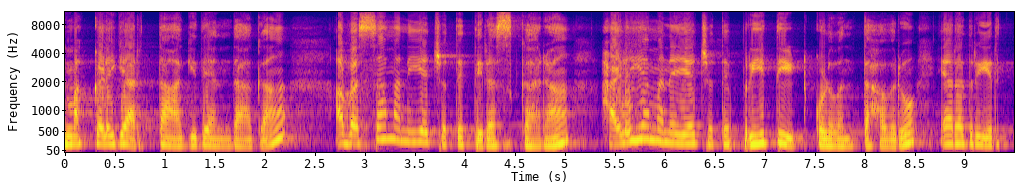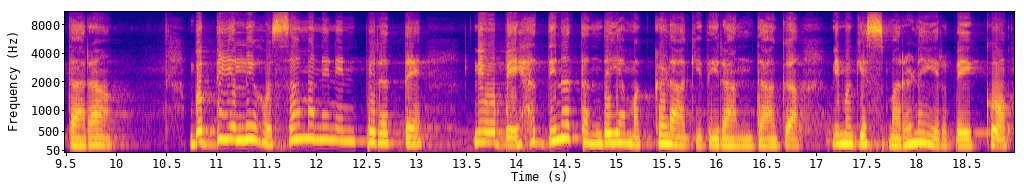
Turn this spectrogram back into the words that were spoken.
ಮಕ್ಕಳಿಗೆ ಅರ್ಥ ಆಗಿದೆ ಅಂದಾಗ ಆ ಹೊಸ ಮನೆಯ ಜೊತೆ ತಿರಸ್ಕಾರ, ಹಳೆಯ ಮನೆಯ ಜೊತೆ ಪ್ರೀತಿ ಇಟ್ಕೊಳ್ಳುವಂತಹವರು ಯಾರಾದರೂ ಇರ್ತಾರಾ? ಬುದ್ಧಿಯಲ್ಲಿ ಹೊಸ ಮನೆ ನೆನಪಿರುತ್ತೆ. ನೀವು ಬೇಹದ್ದಿನ ತಂದೆಯ ಮಕ್ಕಳಾಗಿದ್ದೀರಾ ಅಂದಾಗ ನಿಮಗೆ ಸ್ಮರಣೆ ಇರಬೇಕು.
